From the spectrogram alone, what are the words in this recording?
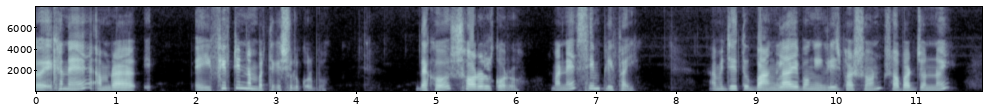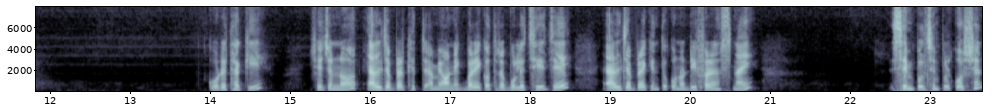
তো এখানে আমরা এই ফিফটিন নাম্বার থেকে শুরু করব। দেখো, সরল করো মানে সিম্পলিফাই আমি যেহেতু বাংলা এবং ইংলিশ ভার্সন সবার জন্যই করে থাকি, সেজন্য অ্যালজাবরার ক্ষেত্রে আমি অনেকবার এই কথাটা বলেছি যে অ্যালজাবরায় কিন্তু কোনো ডিফারেন্স নাই। সিম্পল সিম্পল কোশ্চেন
